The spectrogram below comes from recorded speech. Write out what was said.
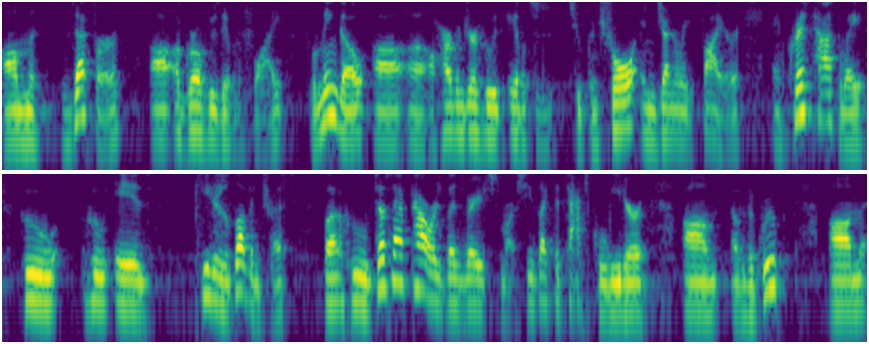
um, Zephyr, uh, a girl who's able to fly, Flamingo, uh, uh, a harbinger who is able to, to control and generate fire, and Kris Hathaway, who who is Peter's love interest, but who doesn't have powers but is very smart. She's like the tactical leader um, of the group. Um,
